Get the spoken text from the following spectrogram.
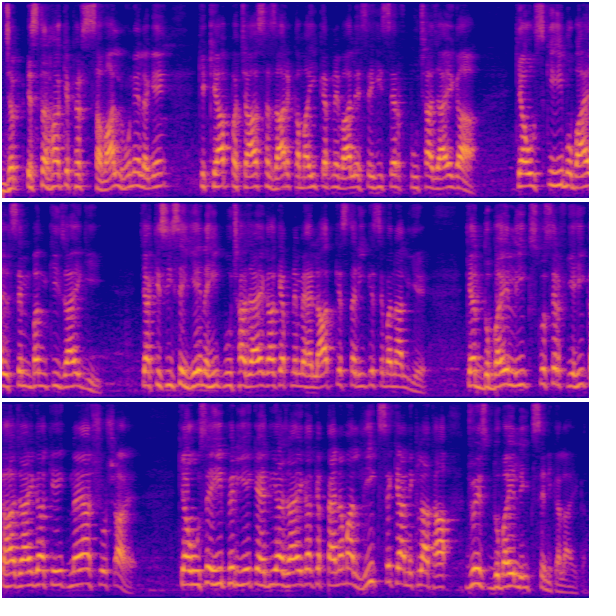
जब इस तरह के फिर सवाल होने लगे कि क्या पचास हज़ार कमाई करने वाले से ही सिर्फ़ पूछा जाएगा? क्या उसकी ही मोबाइल सिम बंद की जाएगी? क्या किसी से यह नहीं पूछा जाएगा कि अपने महलात किस तरीके से बना लिए? क्या दुबई लीक्स को सिर्फ़ यही कहा जाएगा कि एक नया शोशा है? क्या उसे ही फिर यह कह दिया जाएगा कि पैनामा लीक से क्या निकला था जो इस दुबई लीक से निकल आएगा?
